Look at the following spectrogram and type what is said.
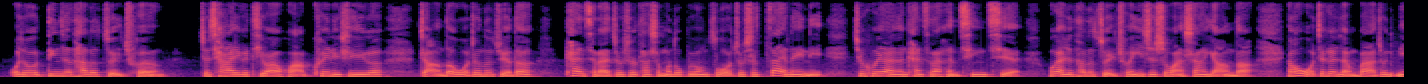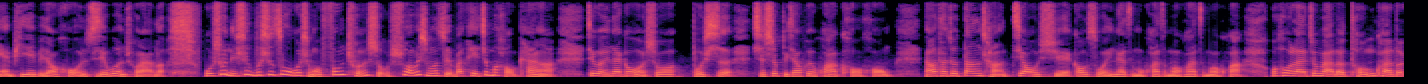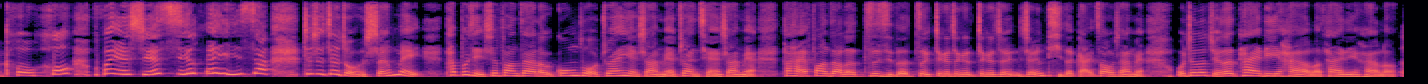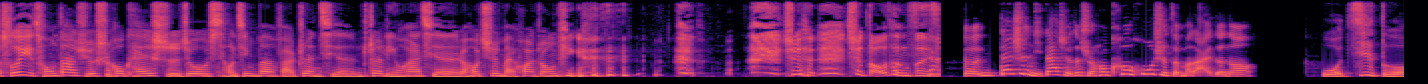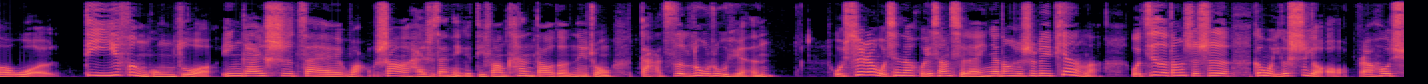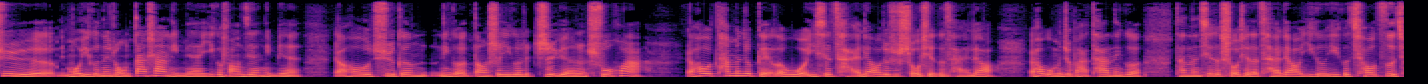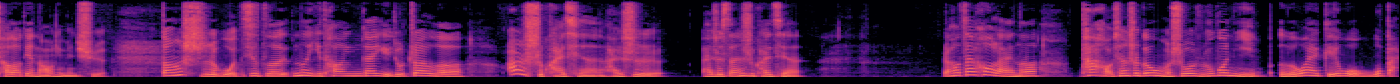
我就盯着他的嘴唇，就插一个题外话，亏你是一个长得我真的觉得看起来就是他什么都不用做，就是在那里就会让人看起来很亲切。我感觉他的嘴唇一直是往上扬的。然后我这个人吧，就脸皮也比较厚，我就直接问出来了，我说你是不是做过什么丰唇手术啊？为什么嘴巴可以这么好看啊？结果人家跟我说不是，只是比较会画口红。然后他就当场教学，告诉我应该怎么画，怎么画，怎么画。我后来就买了同款的口红，我也学习了一下，就是这种审美，它不仅是放在了工作专业上面赚钱上面，它还放在了自己的这这个这个这个人人体的改造上面。我真的觉得太厉害了，太厉害了。所以从大学时候开始就想尽办法赚钱，赚零花钱，然后去买化妆品，去去倒腾自己。呃，但是你大学的时候客户是怎么来的呢？我记得我第一份工作应该是在网上还是在哪个地方看到的那种打字录入员。我虽然我现在回想起来，应该当时是被骗了。我记得当时是跟我一个室友，然后去某一个那种大厦里面一个房间里面，然后去跟那个当时一个职员说话。然后他们就给了我一些材料，就是手写的材料。然后我们就把他那个他那些手写的材料一个一个敲字敲到电脑里面去。当时我记得那一趟应该也就赚了二十块钱，还是还是三十块钱。然后再后来呢，他好像是跟我们说，如果你额外给我五百，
